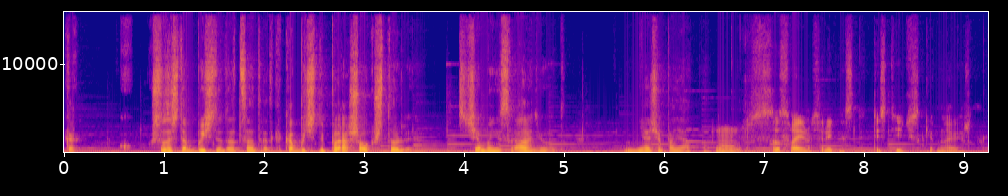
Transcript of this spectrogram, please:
как что значит обычный дата-центр? Это как обычный порошок, что ли? С чем они сравнивают? Не очень понятно. Ну, со своим среднестатистическим, наверное.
